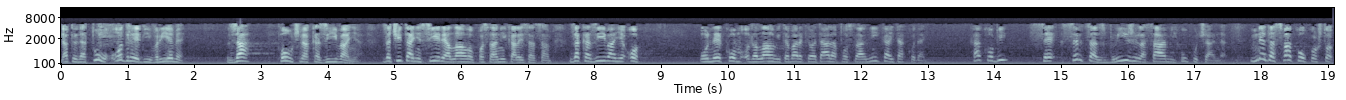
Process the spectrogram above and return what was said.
dakle da tu odredi vrijeme za poučna kazivanja, za čitanje sire Allahovog poslanika, ali sad sam, za kazivanje o, o nekom od Allahovi te wa ta'ala poslanika i tako dalje kako bi se srca zbližila samih ukućana. Ne da svako ko što,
